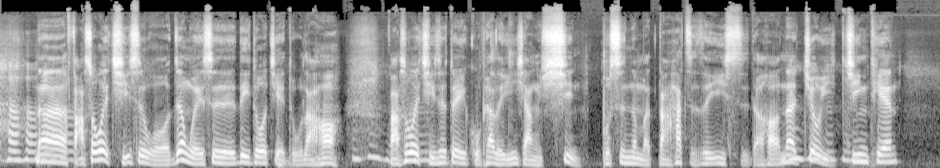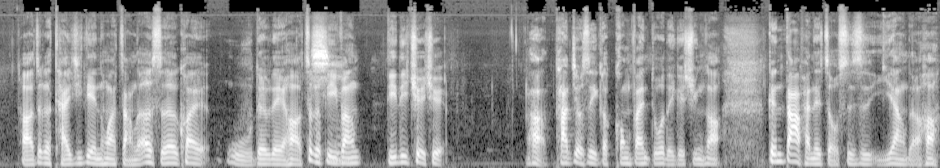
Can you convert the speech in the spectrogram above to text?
那法说会其实我认为是利多解读了哈。法说会其实对于股票的影响性不是那么大，它只是一时的哈。那就以今天啊，这个台积电的话涨了二十二块五，对不对？哈，这个地方的的确确。啊，它就是一个空翻多的一个讯号，跟大盘的走势是一样的哈。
